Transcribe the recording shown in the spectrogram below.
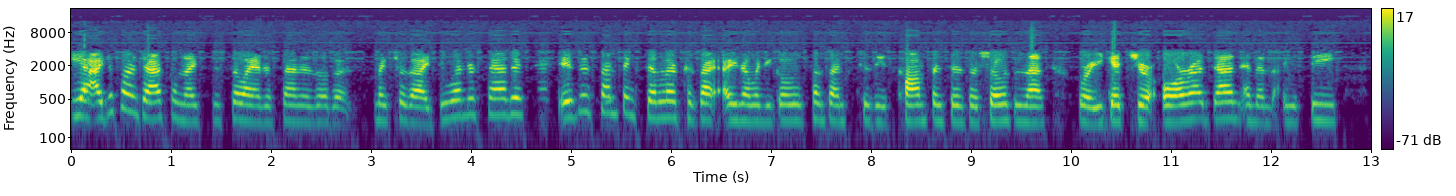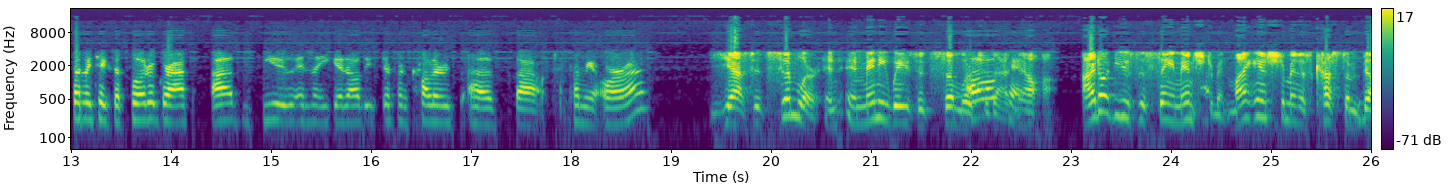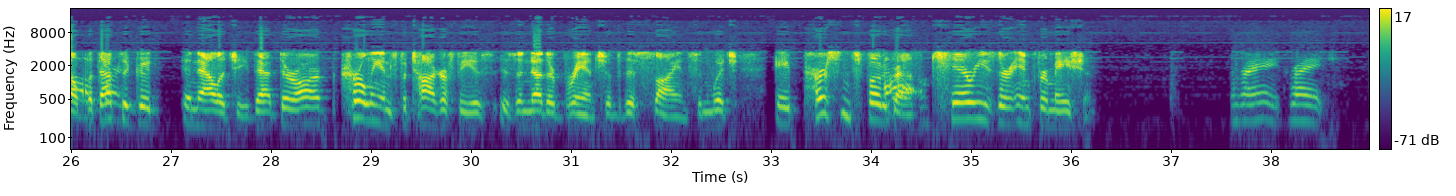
Yeah, I just wanted to ask him, like, just so I understand it a little bit make sure that I do understand it. Is this something similar? Because I, I, you know, when you go sometimes to these conferences or shows and that, where you get your aura done, and then you see somebody takes a photograph of you, and then you get all these different colors of uh, from your aura. Yes, it's similar. In in many ways, it's similar oh, to that. Okay. Now, I don't use the same instrument. My instrument is custom built, no, but that's a good analogy. That there are Kirlian photography is is another branch of this science in which a person's photograph oh. carries their information. Right, right.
